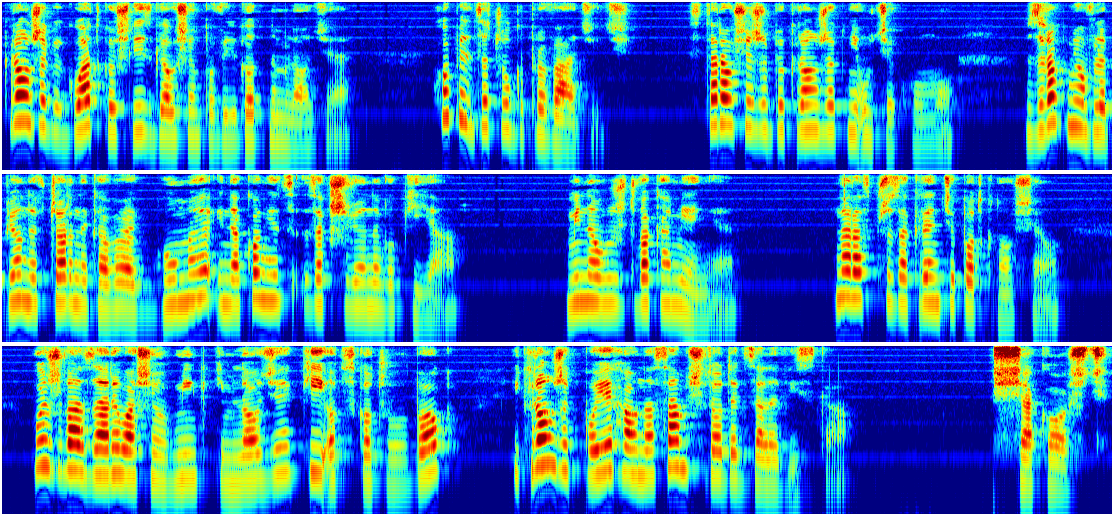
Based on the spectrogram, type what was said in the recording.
Krążek gładko ślizgał się po wilgotnym lodzie. Chłopiec zaczął go prowadzić. Starał się, żeby krążek nie uciekł mu. Wzrok miał wlepiony w czarny kawałek gumy i na koniec zakrzywionego kija. Minął już dwa kamienie. Naraz przy zakręcie potknął się. Łyżwa zaryła się w miękkim lodzie, kij odskoczył w bok i krążek pojechał na sam środek zalewiska. Psia kość!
